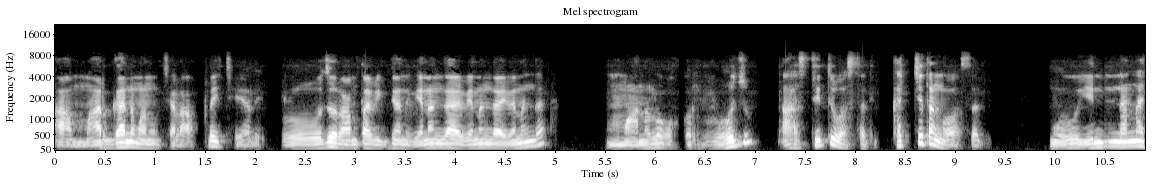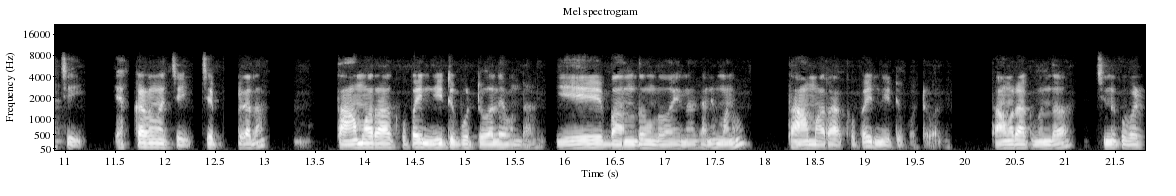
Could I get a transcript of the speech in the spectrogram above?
ఆ మార్గాన్ని మనం చాలా అప్లై చేయాలి. రోజు రోజు రాంతా విజ్ఞానం వినంగా వినంగా వినంగా మనలో ఒక రోజు ఆ స్థితి వస్తుంది. ఖచ్చితంగా వస్తుంది. నువ్వు ఎన్నన్నా చెయ్యి ఎక్కడన్నా చెయ్యి. చెప్పారు కదా తామరాకుపై నీటి బొట్టు వలె ఉండాలి. ఏ బంధంలో అయినా కానీ మనం తామరాకుపై నీటి బొట్టు వలె. తామరాకు మీద చినుకుబడి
